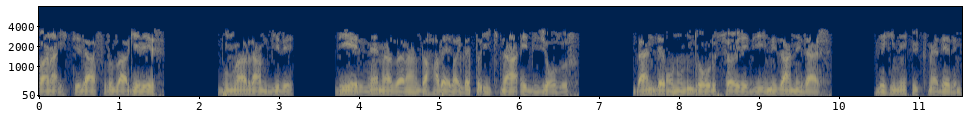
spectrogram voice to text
Bana ihtilaflılar gelir. Bunlardan biri, diğerine nazaran daha belagatı ikna edici olur. Ben de onun doğru söylediğini zanneder. Lehine hükmederim.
